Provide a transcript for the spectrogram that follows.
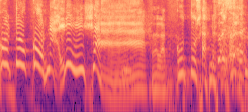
Kutuku nak Lisa. Alah kutu sampean.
